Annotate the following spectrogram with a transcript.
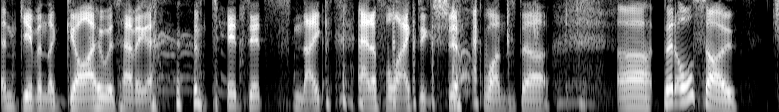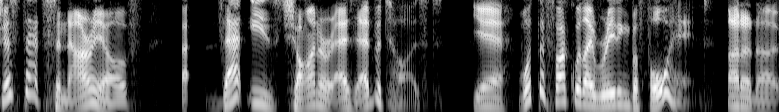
and given the guy who was having a dead set snake anaphylactic shock one star. Uh, but also, just that scenario of uh, that is China as advertised. Yeah, What the fuck were they reading beforehand? I don't know.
